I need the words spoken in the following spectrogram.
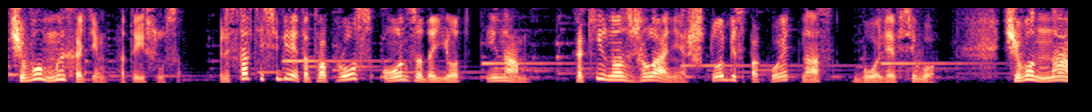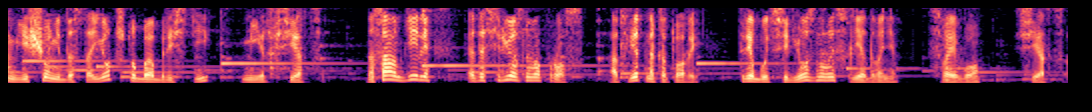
Чего мы хотим от Иисуса? Представьте себе этот вопрос, Он задает и нам. Какие у нас желания, что беспокоит нас более всего? Чего нам еще не достает, чтобы обрести мир в сердце? На самом деле это серьезный вопрос, ответ на который требует серьезного исследования своего сердца.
